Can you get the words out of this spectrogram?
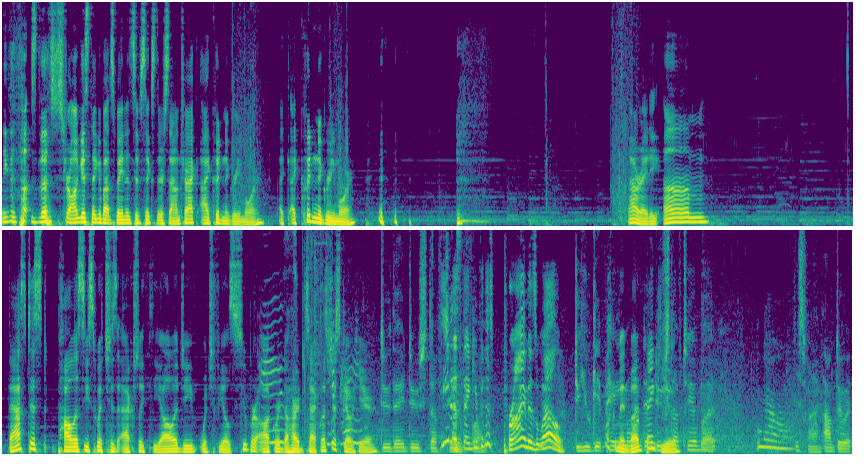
I think the, th- the strongest thing about Spain and Civ 6 their soundtrack. I couldn't agree more. I, I couldn't agree more. Alrighty. Um Fastest policy switch is actually theology, which feels super awkward to hard tech. Let's just go here. Do they do stuff to Titus, your thank you for this prime as well. Do you get paid Welcome in, bud. Thank you. stuff to your butt? No. It's fine. I'll do it.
